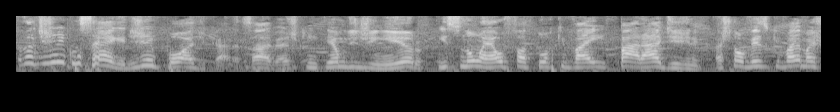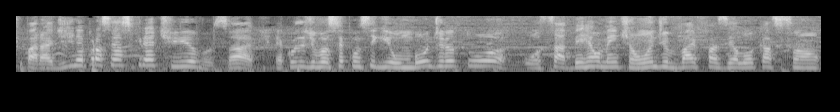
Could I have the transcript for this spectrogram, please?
Mas a Disney consegue, a Disney pode, cara, sabe? Acho que em termos de dinheiro, isso não é o fator que vai parar a Disney. Acho que talvez o que vai mais parar a Disney é processo criativo, sabe? É coisa de você conseguir um bom diretor, ou saber realmente aonde vai fazer a locação,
